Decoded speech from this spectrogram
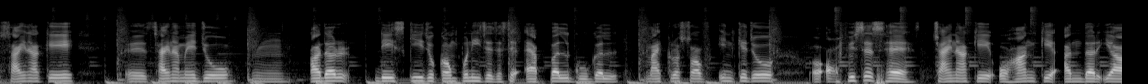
चाइना के चाइना में जो अदर देश की जो कंपनीज़ है, जैसे एप्पल गूगल माइक्रोसॉफ्ट इनके जो ऑफ़िस है चाइना के ओहान के अंदर या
